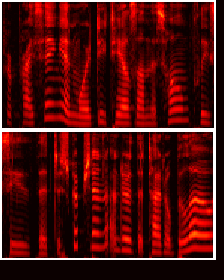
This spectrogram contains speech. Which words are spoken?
For pricing and more details on this home, please see the description under the title below,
